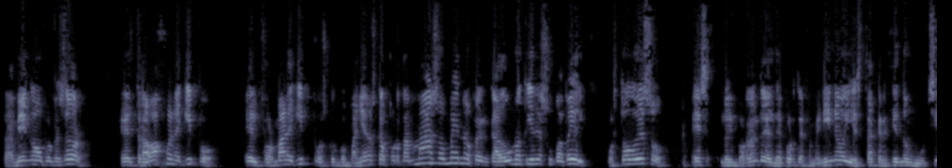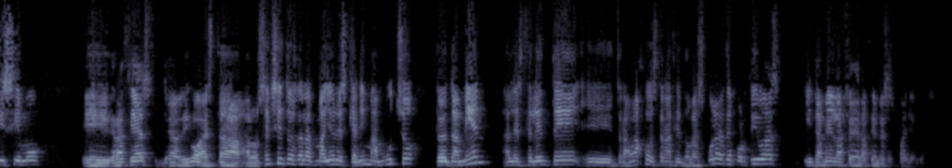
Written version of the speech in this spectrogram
también como profesor, el trabajo en equipo, el formar equipos con compañeros que aportan más o menos, pero cada uno tiene su papel, pues todo eso es lo importante del deporte femenino y está creciendo muchísimo. Eh, gracias, ya digo, a, a los éxitos de las mayores que animan mucho, pero también al excelente eh, trabajo que están haciendo las escuelas deportivas y también las federaciones españolas.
